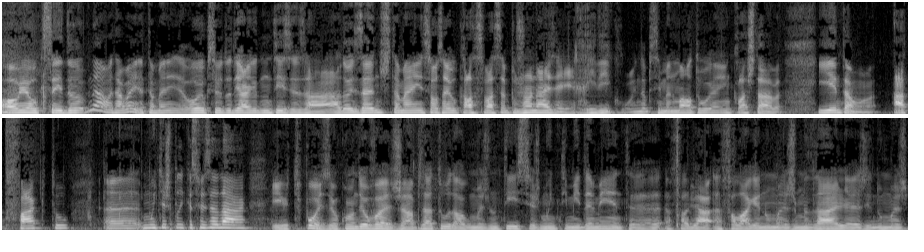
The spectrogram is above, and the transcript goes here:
ou eu que sei do. Não, está bem, eu também. Ou eu que sei do Diário de Notícias há, há dois anos, também só sei o que lá se passa pelos jornais. É ridículo, ainda por cima numa altura em que lá estava. E então, há de facto uh, muitas explicações a dar. E depois, eu quando eu vejo, já, apesar de tudo, algumas notícias muito timidamente a, a, falhar, a falarem numas medalhas e numas,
